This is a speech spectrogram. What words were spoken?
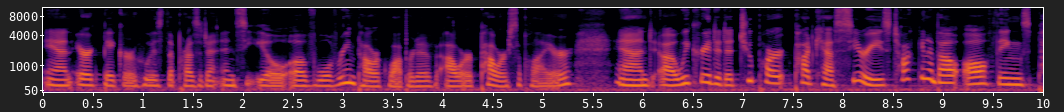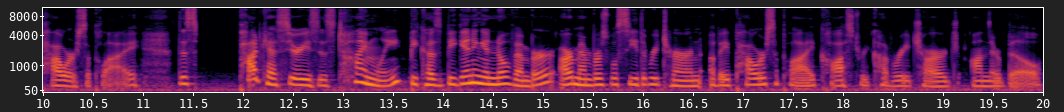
and Eric Baker, who is the President and CEO of Wolverine Power Cooperative, our power supplier. And uh, we created a two part podcast series talking about all things power supply. This podcast series is timely because beginning in November, our members will see the return of a power supply cost recovery charge on their bill.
